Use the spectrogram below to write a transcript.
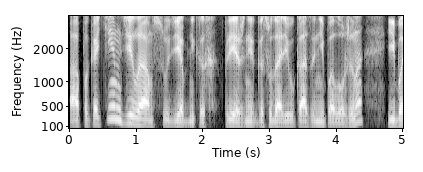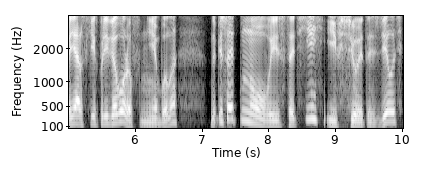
а по каким делам в судебниках прежних государей указа не положено и боярских приговоров не было, написать новые статьи и все это сделать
